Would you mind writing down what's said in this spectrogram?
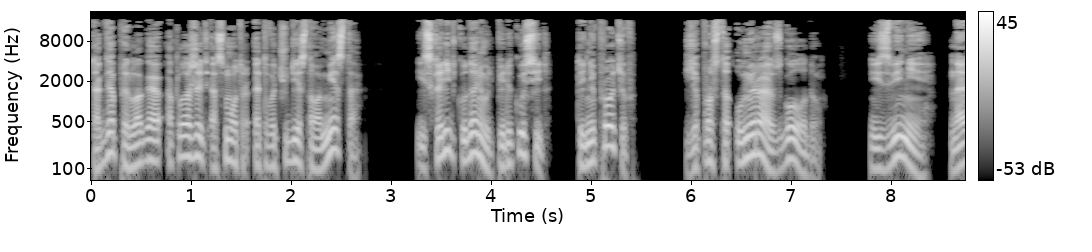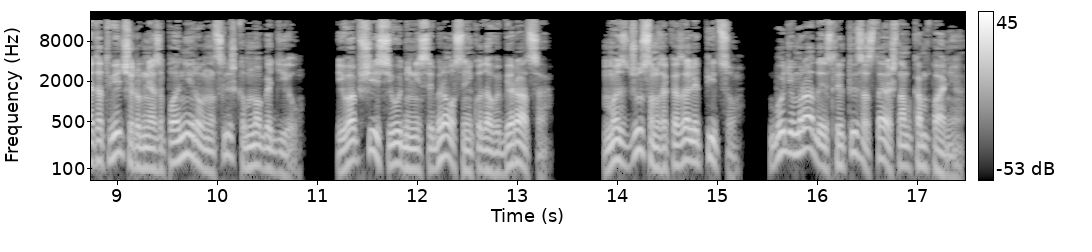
Тогда предлагаю отложить осмотр этого чудесного места и сходить куда-нибудь перекусить. Ты не против? Я просто умираю с голоду. Извини, на этот вечер у меня запланировано слишком много дел. И вообще сегодня не собирался никуда выбираться. Мы с Джусом заказали пиццу. Будем рады, если ты составишь нам компанию.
